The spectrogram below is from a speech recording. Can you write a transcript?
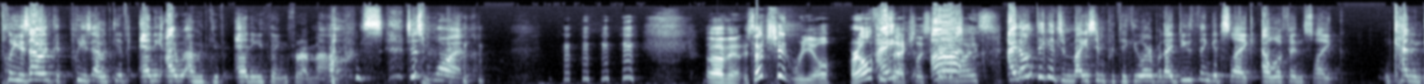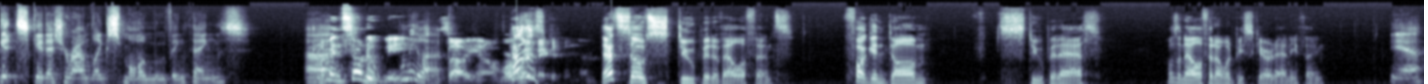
please, I would, please, I would give any, I, I would give anything for a mouse, just one. Oh man, is that shit real? Are elephants I- actually scared uh, of mice? I don't think it's mice in particular, but I do think it's like elephants, like can get skittish around like small moving things. I mean, so do we. Let me look. So you know, we're How way does- bigger than them. That's so stupid of elephants. Fucking dumb. Stupid ass. If I was an elephant, I wouldn't be scared of anything. Yeah,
